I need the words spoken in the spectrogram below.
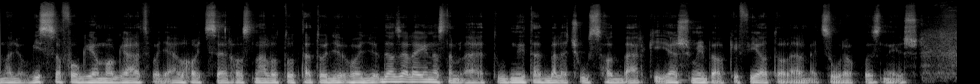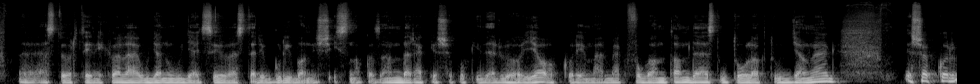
nagyon visszafogja magát, vagy elhagy szerhasználatot, tehát hogy, hogy, de az elején ezt nem lehet tudni, tehát belecsúszhat bárki ilyesmibe, aki fiatal elmegy szórakozni, és ez történik vele, ugyanúgy egy szilveszteri buliban is isznak az emberek, és akkor kiderül, hogy ja, akkor én már megfogantam, de ezt utólag tudja meg, és akkor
